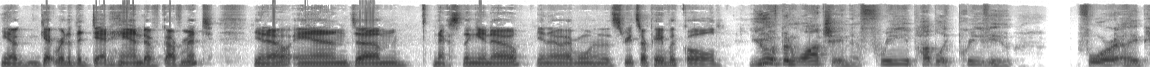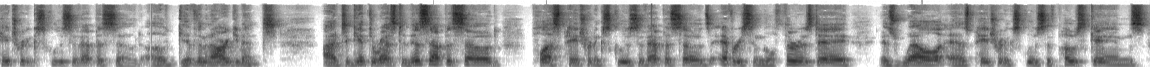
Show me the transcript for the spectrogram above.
you know get rid of the dead hand of government you know and um, next thing you know you know everyone the streets are paved with gold. You have been watching a free public preview for a patron exclusive episode of Give Them an Argument. Uh, to get the rest of this episode, plus patron exclusive episodes every single Thursday, as well as patron exclusive post games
